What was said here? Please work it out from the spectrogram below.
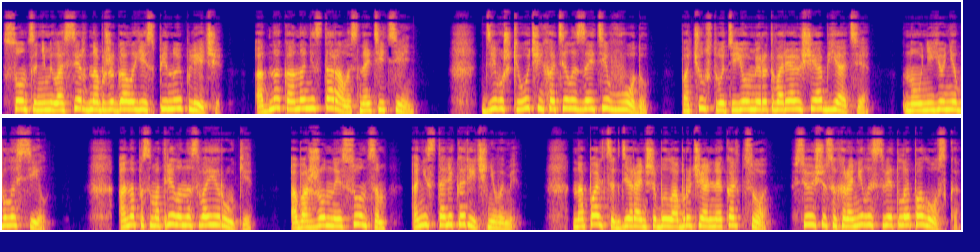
Солнце немилосердно обжигало ей спину и плечи, однако она не старалась найти тень. Девушке очень хотелось зайти в воду, почувствовать ее умиротворяющее объятие, но у нее не было сил. Она посмотрела на свои руки. Обожженные солнцем, они стали коричневыми. На пальце, где раньше было обручальное кольцо, все еще сохранилась светлая полоска.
